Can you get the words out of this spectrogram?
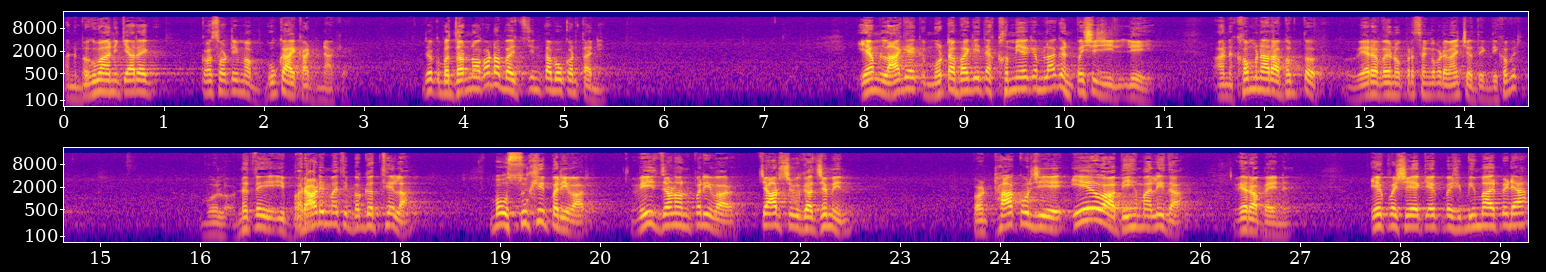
અને ભગવાન ક્યારેક કસોટીમાં ભૂકાય કાઢી નાખે. જો કે બધા નો કાઢો, ભાઈ, ચિંતા બહુ કરતા નહીં. એમ લાગે કે મોટા ભાગે ત્યાં ખમીએ એમ લાગે ને પછી જ લે. અને ખમનારા ભક્તો વેરાભાઈનો પ્રસંગ આપણે વાંચ્યો હતો એક દી ખબર? બોલો. ને તો એ ભરાડીમાંથી ભગત થયેલા, બહુ સુખી પરિવાર વીસ જણાનો પરિવાર, ચારસો વીઘા જમીન. પણ ઠાકોરજીએ એવા ભીહમાં લીધા વેરાભાઈને. એક પછી એક એક પછી બીમાર પડ્યા.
